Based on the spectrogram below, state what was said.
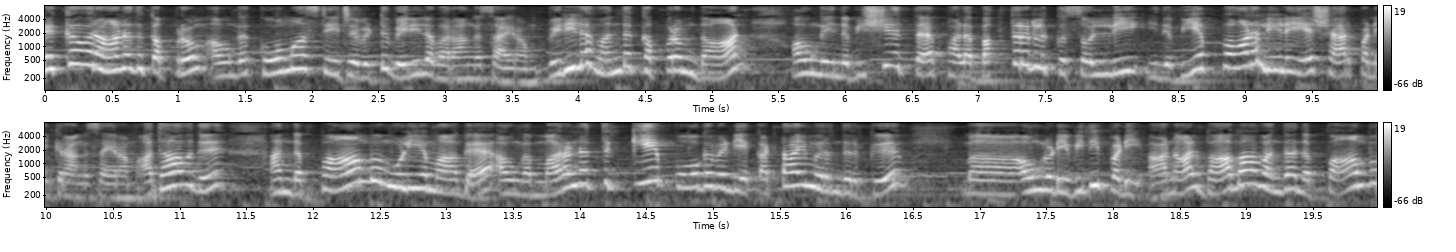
ரெக்கவர் ஆனதுக்கப்புறம் அவங்க கோமா ஸ்டேஜை விட்டு வெளியில் வராங்க சாய்ராம். வெளியில் வந்தக்கப்புறம் தான் அவங்க இந்த விஷயத்த பல பக்தர்களுக்கு சொல்லி இந்த வியப்பான லீலையை ஷேர் பண்ணிக்கிறாங்க சாய்ராம். அதாவது அந்த பாம்பு மூலியமாக அவங்க மரணத்துக்கே போக வேண்டிய கட்டாயம் இருந்திருக்கு. அவங்களுடைய விதிப்படி. ஆனால் பாபா வந்து அந்த பாம்பு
